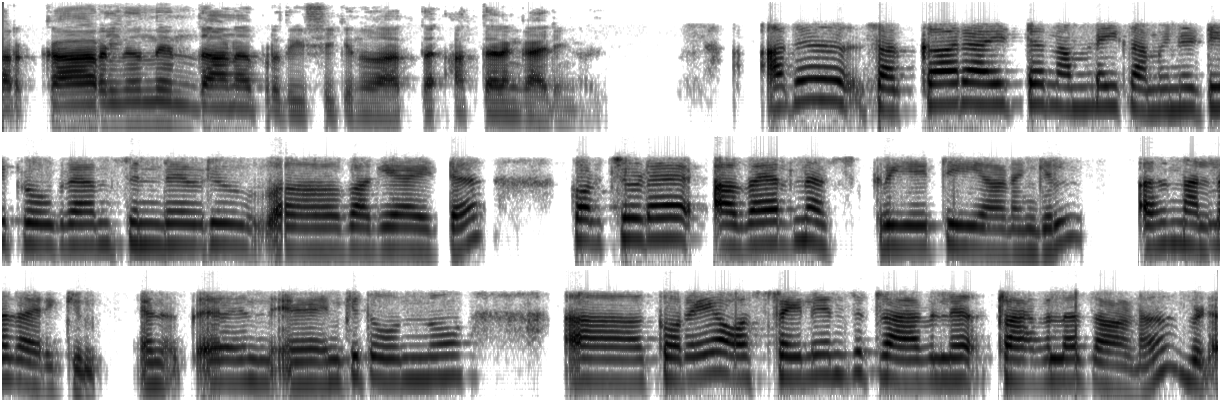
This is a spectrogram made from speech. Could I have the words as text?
സർക്കാരിൽ നിന്ന് എന്താണ് പ്രതീക്ഷിക്കുന്നത് അത്തരം കാര്യങ്ങൾ? അത് സർക്കാരായിട്ട് നമ്മുടെ ഈ കമ്മ്യൂണിറ്റി പ്രോഗ്രാംസിന്റെ ഒരു വകയായിട്ട് കുറച്ചുകൂടെ അവയർനെസ് ക്രിയേറ്റ് ചെയ്യുകയാണെങ്കിൽ അത് നല്ലതായിരിക്കും. എനിക്ക് തോന്നുന്നു കുറെ ഓസ്ട്രേലിയൻസ് ട്രാവൽ ട്രാവലേഴ്സ് ആണ്. ഇവിടെ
